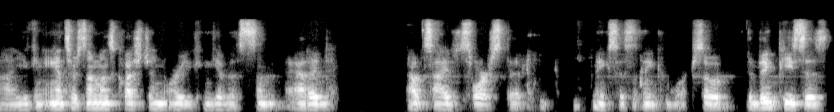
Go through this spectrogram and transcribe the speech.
uh, you can answer someone's question, or you can give us some added outside source that makes us think more. So the big piece is,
